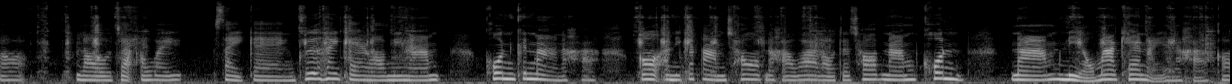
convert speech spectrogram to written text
ก็เราจะเอาไว้ใส่แกงเพื่อให้แกงเรามีน้ำข้นขึ้นมานะคะ ก็อันนี้ก็ตามชอบนะคะว่าเราจะชอบน้ำข้น น้ำเหนียวมากแค่ไหนนะคะ ก็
